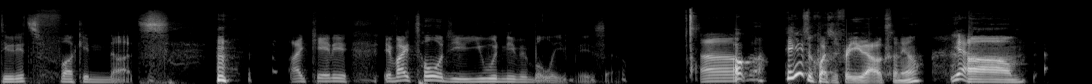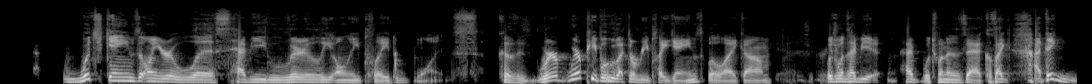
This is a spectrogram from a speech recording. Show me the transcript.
dude? It's fucking nuts. I can't. Even, if I told you, you wouldn't even believe me. So, um, Oh, here's a question for you, Alex O'Neill. yeah, Um, which games on your list have you literally only played once? Because we're we're people who like to replay games, but like, um, yeah, it's a great which ones have you? Have, which one is that? Because like, I think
